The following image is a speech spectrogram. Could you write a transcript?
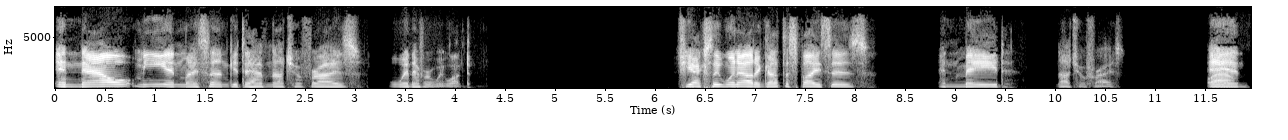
and now me and my son get to have nacho fries whenever we want. She actually went out and got the spices and made nacho fries. Wow. And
